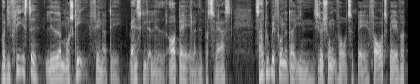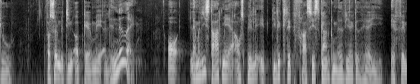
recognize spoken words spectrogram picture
hvor de fleste ledere måske finder det vanskeligt at lede opad eller lede på tværs, så har du befundet dig i en situation for år tilbage, for år tilbage, hvor du forsømte din opgave med at lede nedad. Og lad mig lige starte med at afspille et lille klip fra sidste gang, du medvirkede her i F5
